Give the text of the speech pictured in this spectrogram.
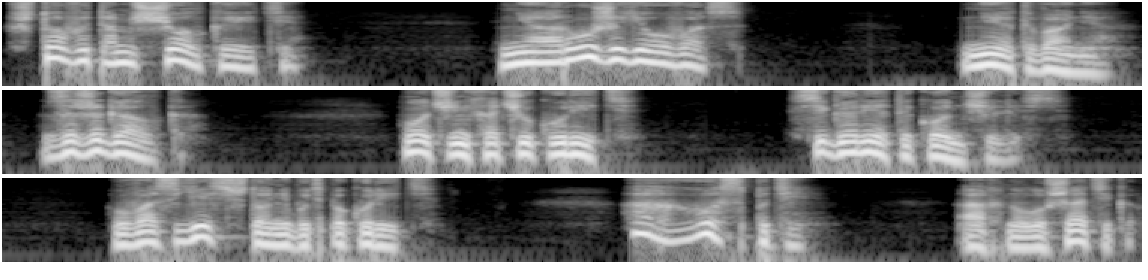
что вы там щелкаете? Не оружие у вас?» «Нет, Ваня, зажигалка. Очень хочу курить. Сигареты кончились. У вас есть что-нибудь покурить?» «Ах, Господи!» — ахнул Ушатиков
